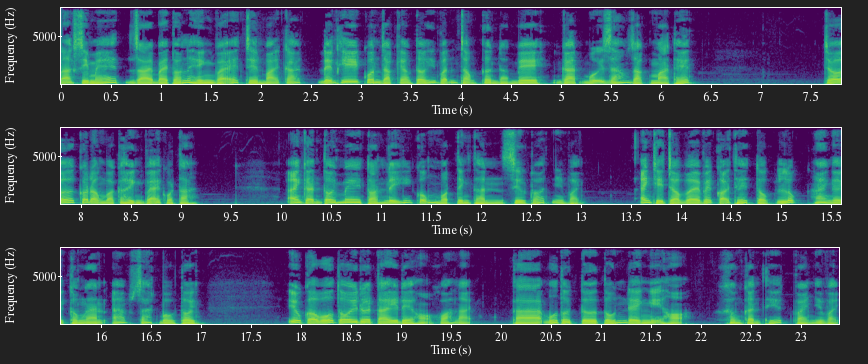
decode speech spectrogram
Archimedes giải bài toán hình vẽ trên bãi cát, đến khi quân giặc kéo tới vẫn trong cơn đam mê, gạt mũi giáo giặc mà thét. Chớ có động vào các hình vẽ của ta. Anh cần tôi mê toán lý cũng một tinh thần siêu thoát như vậy. Anh chỉ trở về với cõi thế tục lúc hai người công an áp sát bố tôi. Yêu cầu bố tôi đưa tay để họ khóa lại. Cả bố tôi từ tốn đề nghị họ không cần thiết phải như vậy.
